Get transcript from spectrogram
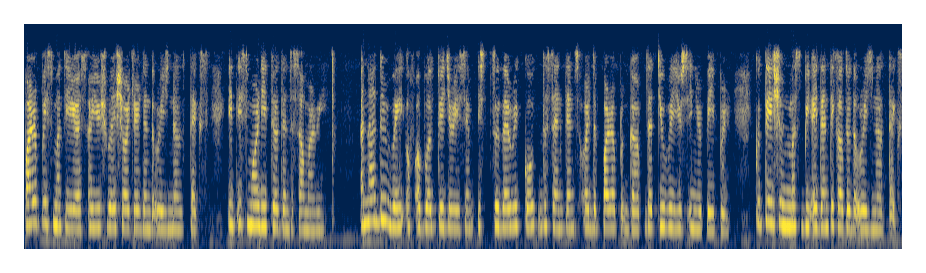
Paraphrased materials are usually shorter than the original text. It is more detailed than the summary. Another way of avoid plagiarism is to direct quote the sentence or the paragraph that you will use in your paper. Quotation must be identical to the original text.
